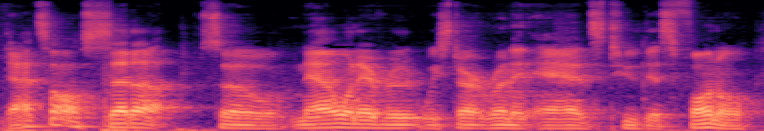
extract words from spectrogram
that's all set up. So now whenever we start running ads to this funnel,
